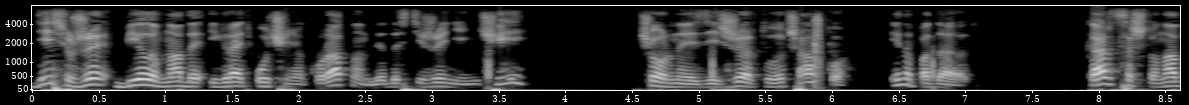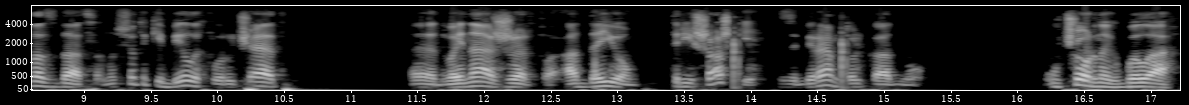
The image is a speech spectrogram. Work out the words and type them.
Здесь уже белым надо играть очень аккуратно для достижения ничей. Черные здесь жертвуют шашку и нападают. Кажется, что надо сдаться, но все-таки белых выручает э, двойная жертва. Отдаем три шашки, забираем только одну. У черных была,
